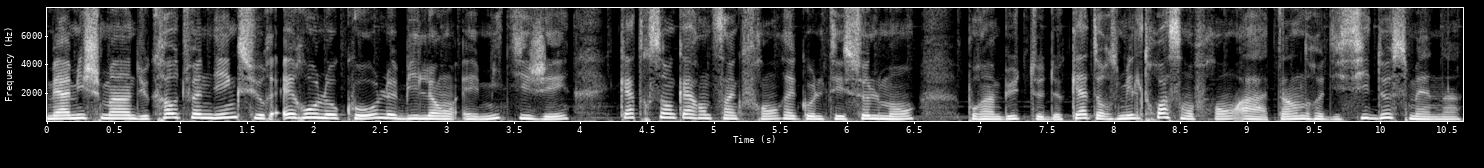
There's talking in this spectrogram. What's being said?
Mais à mi-chemin du crowdfunding sur héros locaux, le bilan est mitigé. 445 francs récoltés seulement pour un but de 14 300 francs à atteindre d'ici deux semaines.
